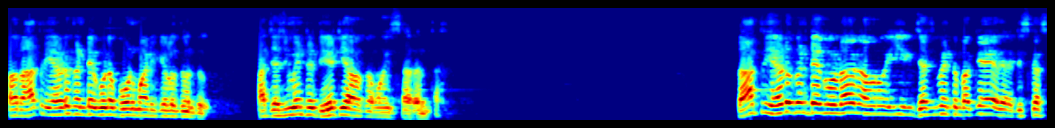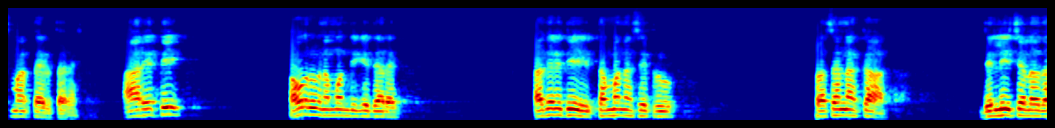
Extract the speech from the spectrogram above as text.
ಅವ್ರು ರಾತ್ರಿ ಎರಡು ಗಂಟೆ ಕೂಡ ಫೋನ್ ಮಾಡಿ ಕೇಳೋದುಂಟು ಆ ಜಜ್ಮೆಂಟ್ ಡೇಟ್ ಯಾವಾಗ ಮೋಹಿತ್ ಸರ್ ಅಂತ. ರಾತ್ರಿ ಎರಡು ಗಂಟೆ ಕೂಡ ಅವರು ಈ ಜಜ್ಮೆಂಟ್ ಬಗ್ಗೆ ಡಿಸ್ಕಸ್ ಮಾಡ್ತಾ ಇರ್ತಾರೆ. ಆ ರೀತಿ ಅವರು ನಮ್ಮೊಂದಿಗೆ ಇದ್ದಾರೆ. ಅದೇ ರೀತಿ ತಮ್ಮಣ್ಣ ಶೆಟ್ರು, ಪ್ರಸನ್ನಕ್ಕ ಡೆಲ್ಲಿ ಚಲದ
